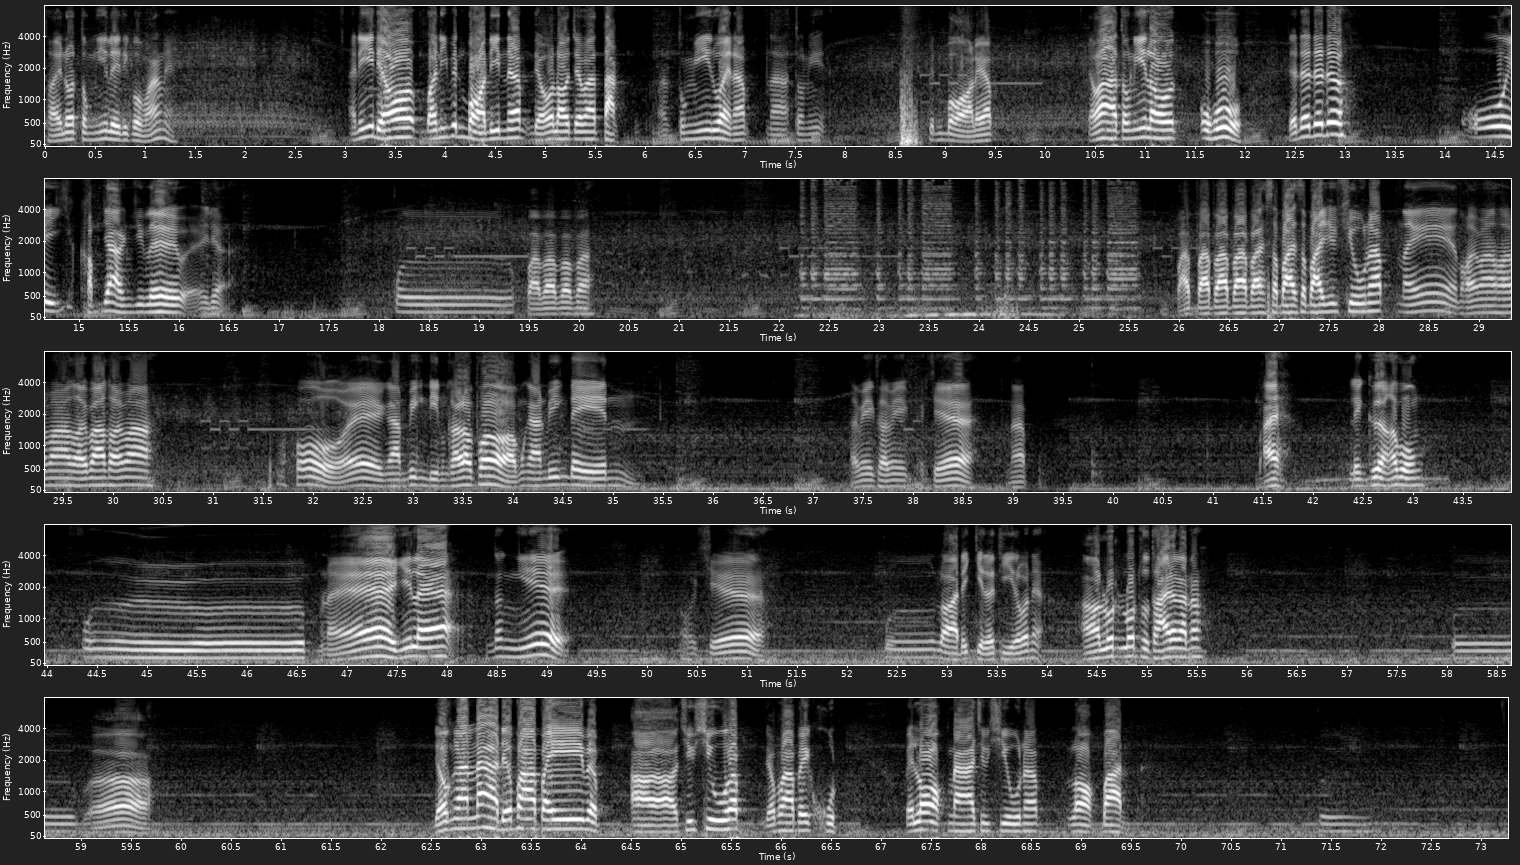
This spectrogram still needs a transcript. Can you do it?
ถอยรถตรงนี้เลยดีกว่ามั้งเนี่ย อันนี้เดี๋ยวอันนี้เป็นบ่อดินนะครับ เดี๋ยวเราจะมาตักตรงนี้ด้วยนะครับนะตรงนี้เป็นบ่อเลยครับ แต่ว่าตรงนี้เราโอ้โหเดี๋ยวเดี๋ยวเดี๋ยวโอ้ยขับยากจริงเลยไอเนี่ยปื๊บไปไปไปไป ไปไปไปไปไปสบายสบายชิวๆนะครับนี่ถอยมาถอยมาถอยมาถอยมาโอ้ยงานวิ่งดินครับพ่องานวิ่งเดินถอยอีกถอยอีกโอเคนะครับไปเร่งเครื่องครับผมฟืบแหนอย่างนี้แหละต้องงี้โอเคปื๊บเราอได้กี่นาทีแล้ววะเนี่ยเอารถรถสุดท้ายแล้วกันเนาะ ปื๊บอ่าเดี๋ยวงานหน้า เดี๋ยวพาไปแบบอ่าชิวๆครับ เดี๋ยวพาไปขุดไปลอกนาชิวๆนะครับ ลอกบ้านปึ้ง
